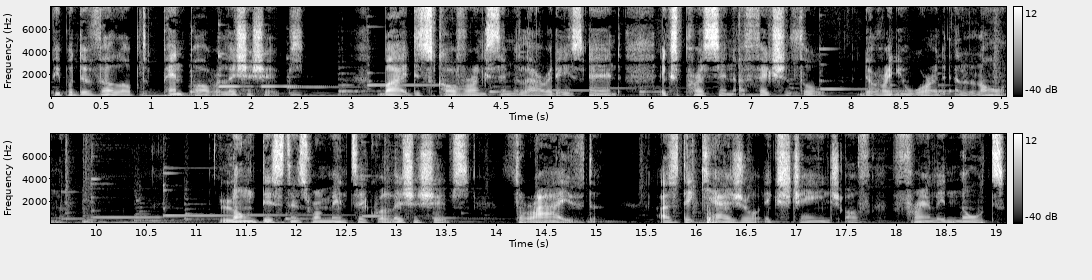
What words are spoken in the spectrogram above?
people developed pen pal relationships by discovering similarities and expressing affection through the written word alone. Long distance romantic relationships thrived as the casual exchange of friendly notes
